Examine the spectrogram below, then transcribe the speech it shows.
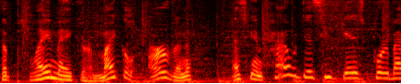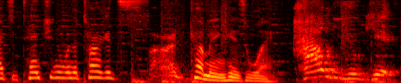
the playmaker, Michael Irvin, asking him how does he get his quarterback's attention when the targets aren't coming his way? How do you get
